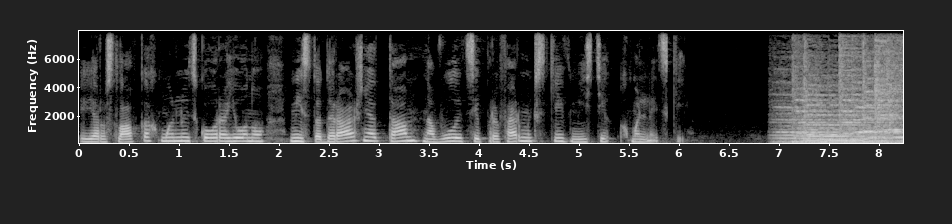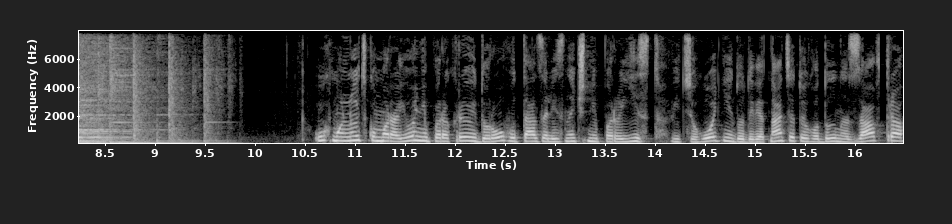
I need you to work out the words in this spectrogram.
Ярославка Хмельницького району, міста Деражня та на вулиці Прифермерській в місті Хмельницький. У Хмельницькому районі перекриють дорогу та залізничний переїзд. Від сьогодні до 19 години завтра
